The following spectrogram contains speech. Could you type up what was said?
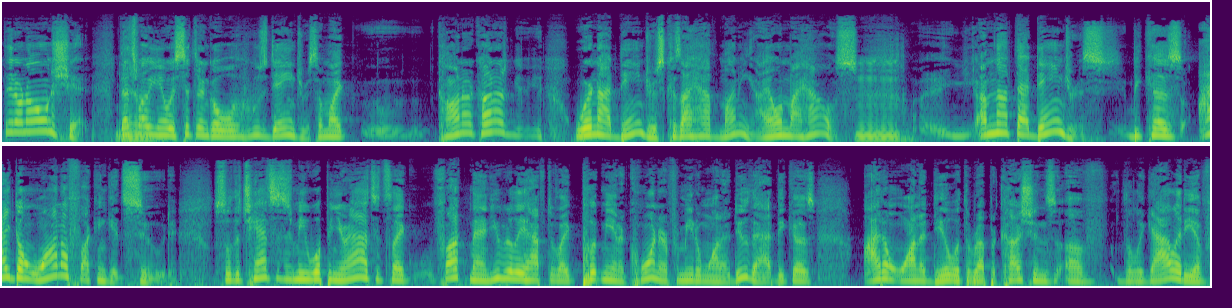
They don't own shit. That's why you always sit there and go, well, who's dangerous? I'm like, Conor, Conor, we're not dangerous because I have money. I own my house. Mm-hmm. I'm not that dangerous because I don't want to fucking get sued. So the chances of me whooping your ass, it's like, fuck, man, you really have to like put me in a corner for me to want to do that because I don't want to deal with the repercussions of the legality of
